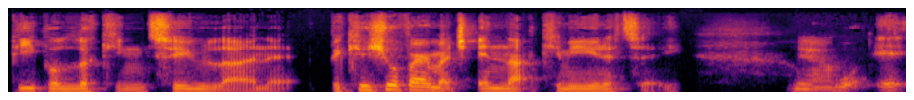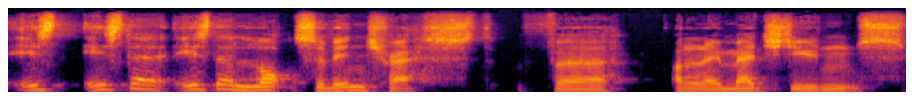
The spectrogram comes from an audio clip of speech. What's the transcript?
people looking to learn it because you're very much in that community. Yeah, is is there is there lots of interest for I don't know, med students,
